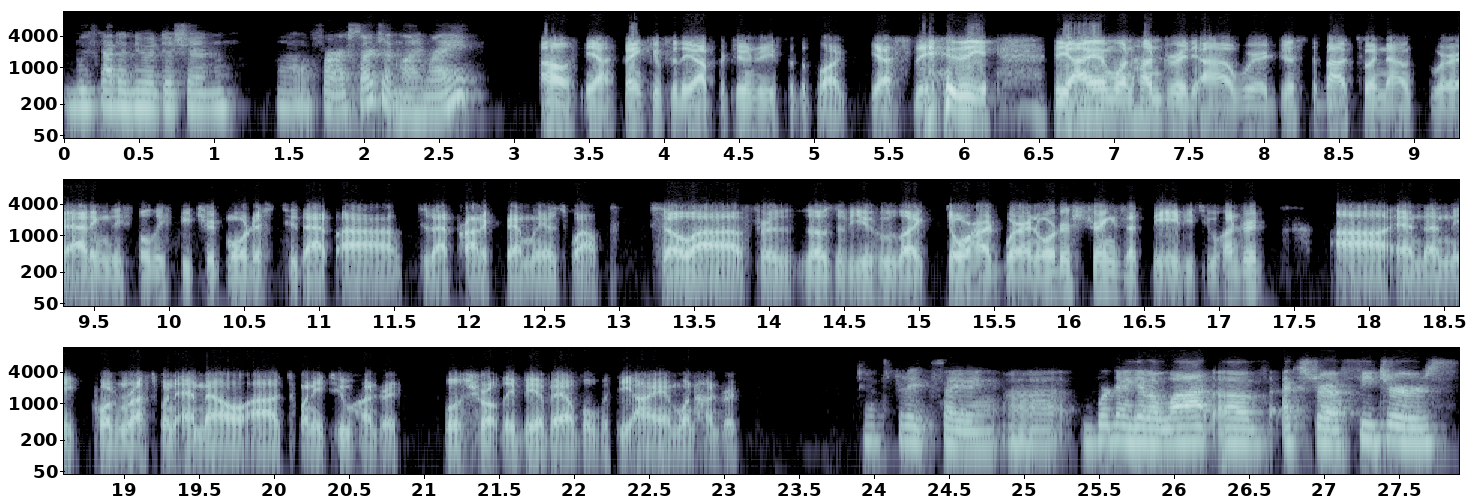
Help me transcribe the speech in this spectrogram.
we've got a new addition uh, for our Sargent line, right? Oh yeah, thank you for the opportunity for the plug. Yes, the the, the IM100, uh, we're just about to announce we're adding the fully featured mortise to that uh, to that product family as well. So uh, for those of you who like door hardware and order strings, that's the 8200, uh, and then the Corbin Russwin ML uh, 2200 will shortly be available with the IM100. That's pretty exciting. Uh, we're going to get a lot of extra features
